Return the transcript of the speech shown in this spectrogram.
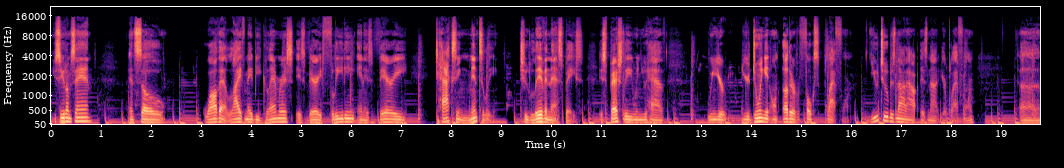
You see what I'm saying? And so while that life may be glamorous, it's very fleeting and it's very taxing mentally to live in that space, especially when you have when you're you're doing it on other folks' platform. YouTube is not out is not your platform. Uh,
